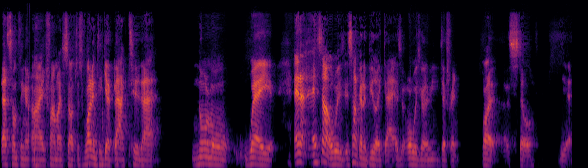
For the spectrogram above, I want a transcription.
that's something I find myself just wanting to get back to that normal way. And it's not always, it's not going to be like that. It's always going to be different, but uh, still, yeah.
